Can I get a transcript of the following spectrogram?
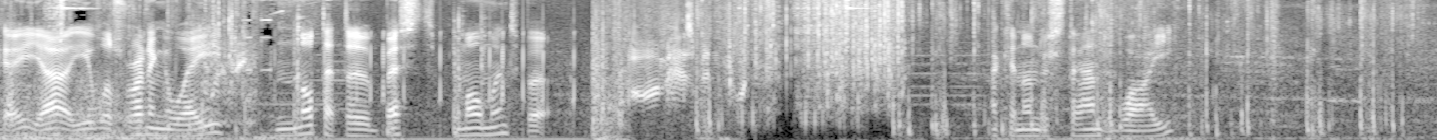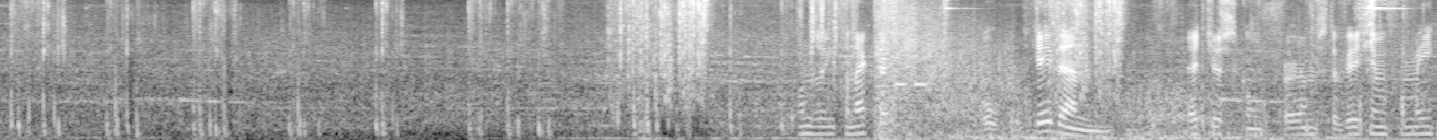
Okay, yeah, he was running away. Not at the best moment, but I can understand why. In connector. Okay then. That just confirms the vision for me.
